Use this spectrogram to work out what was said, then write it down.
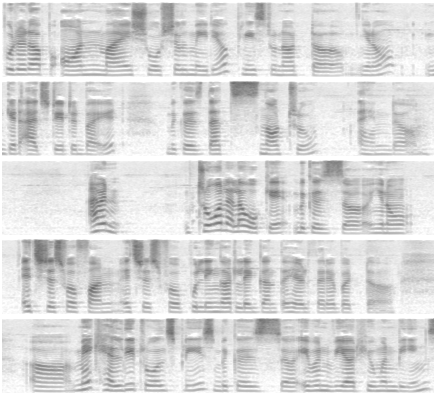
put it up on my social media please do not uh, you know get agitated by it because that's not true and um, i mean troll ಎಲ್ಲ okay because uh, you know it's just for fun it's just for pulling our leg ಅಂತ ಹೇಳ್ತಾರೆ but uh, uh, make healthy trolls please because uh, even we are human beings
